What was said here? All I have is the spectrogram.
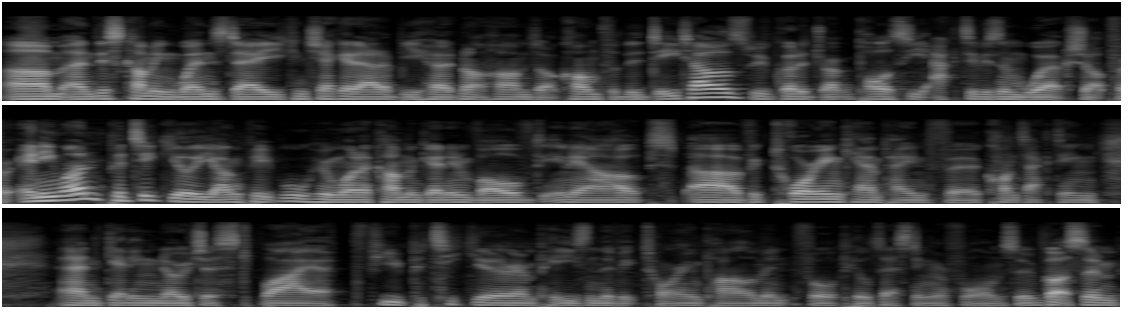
Um, and this coming Wednesday, you can check it out at BeHeardNotHarmed.com for the details. We've got a drug policy activism workshop for anyone, particularly young people who want to come and get involved in our uh, Victorian campaign for contacting and getting noticed by a few particular MPs in the Victorian Parliament for pill testing reform. So we've got some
